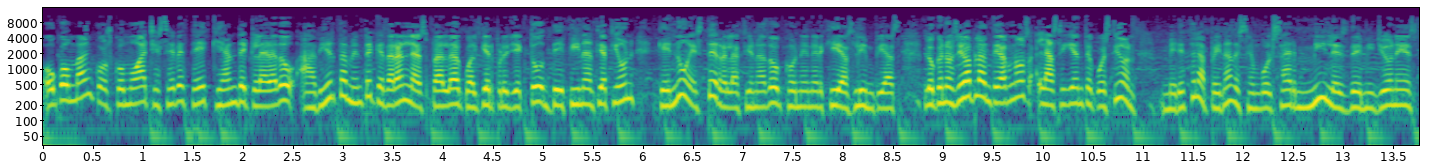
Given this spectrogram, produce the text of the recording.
o con bancos como HSBC que han declarado abiertamente que darán la espalda a cualquier proyecto de financiación que no esté relacionado con energías limpias. Lo que nos lleva a plantearnos la siguiente cuestión. ¿Merece la pena desembolsar miles de millones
